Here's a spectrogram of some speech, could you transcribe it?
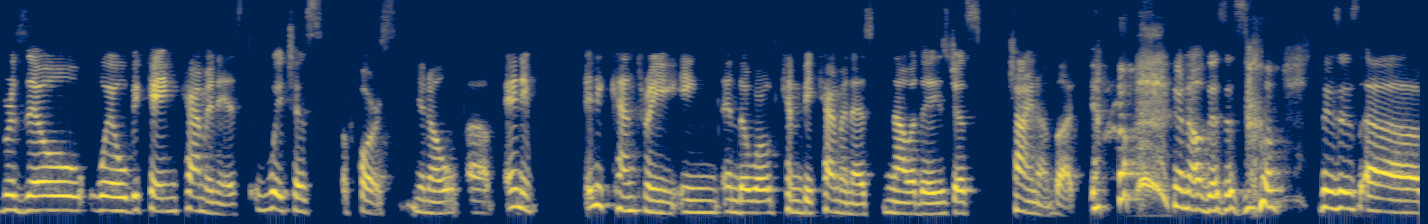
Brazil will become communist, which is of course you know uh, any any country in in the world can be communist nowadays just china but you know this is this is uh,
